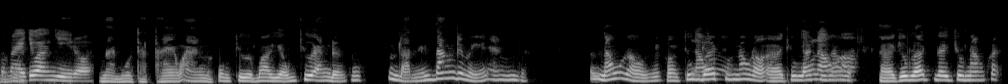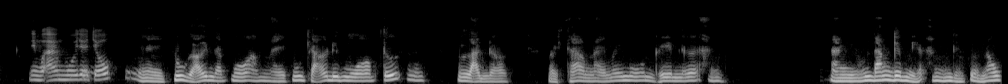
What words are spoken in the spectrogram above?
hôm nay chú ăn gì rồi? Hôm nay mua thịt heo ăn mà cũng chưa bao giờ cũng chưa ăn được. Nó lạnh đến đắng cái miệng ăn. Được nấu rồi còn chú nấu lết chú nấu rồi ờ chú lết chú nấu, nấu ờ chú lết đây chú nấu á nhưng mà ai mua cho chú? Ừ, chú gửi đặt mua ông này cũng chở đi mua hôm trước lần rồi. Rồi sau này mới mua thêm nữa ăn. Ăn đắng cái miệng ăn được rồi nấu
